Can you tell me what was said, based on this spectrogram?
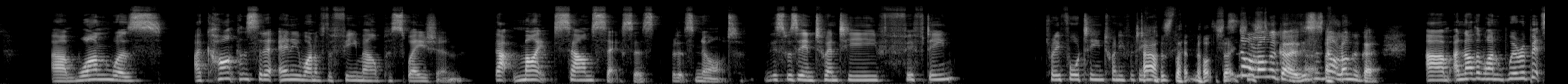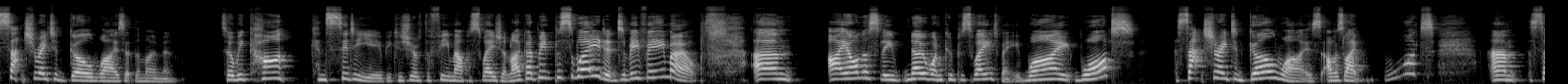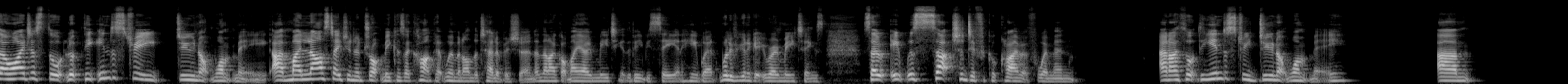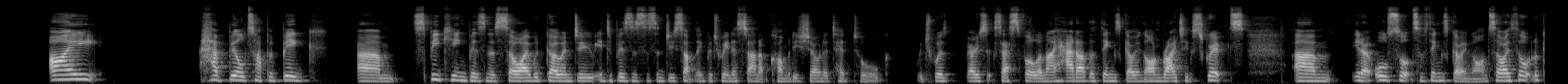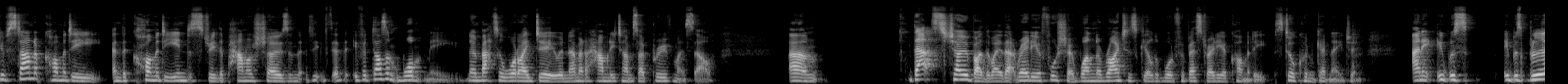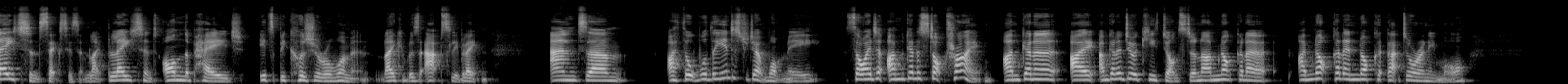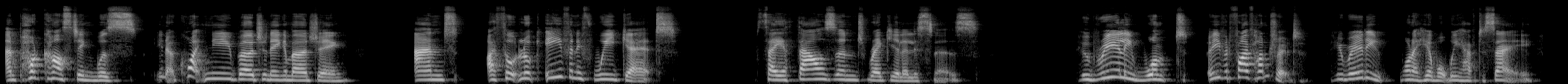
Um, one was, I can't consider any one of the female persuasion that might sound sexist, but it's not. This was in 2015, 2014, 2015. How is that not sexist? It's not long ago. This is not long ago. Um, another one, we're a bit saturated girl wise at the moment. So we can't consider you because you're of the female persuasion. Like I'd been persuaded to be female. Um, I honestly, no one could persuade me. Why? What? Saturated girl wise. I was like, what? Um, so I just thought, look, the industry do not want me. Uh, my last agent had dropped me because I can't get women on the television. And then I got my own meeting at the BBC, and he went, Well, if you're going to get your own meetings. So it was such a difficult climate for women. And I thought, the industry do not want me. Um, I have built up a big um, speaking business. So I would go and do into businesses and do something between a stand up comedy show and a TED talk, which was very successful. And I had other things going on, writing scripts um, you know, all sorts of things going on. So I thought, look, if stand up comedy and the comedy industry, the panel shows, and if, if, it doesn't want me, no matter what I do and no matter how many times I prove myself, um, that show, by the way, that Radio 4 show won the Writers Guild Award for Best Radio Comedy. Still couldn't get an agent. And it, it was it was blatant sexism, like blatant on the page. It's because you're a woman. Like it was absolutely blatant. And um, I thought, well, the industry don't want me so I am going to stop trying. I'm going to I I'm going to do a Keith Johnstone. I'm not going to I'm not going to knock at that door anymore. And podcasting was, you know, quite new, burgeoning, emerging. And I thought, look, even if we get, say, a thousand regular listeners who really want, even 500, who really want to hear what we have to say,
